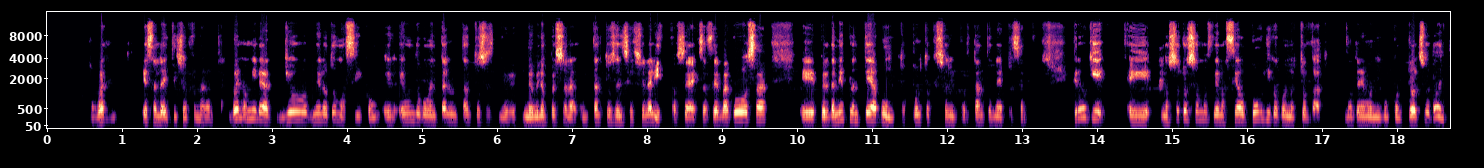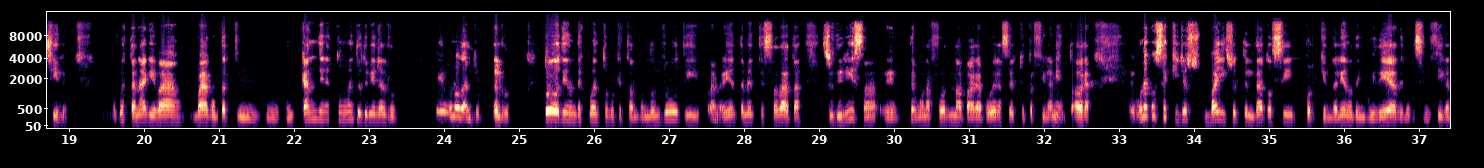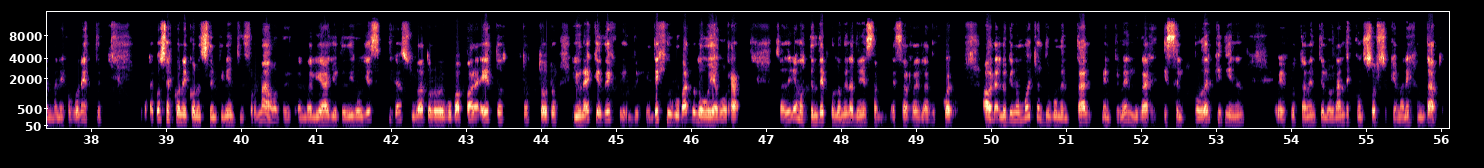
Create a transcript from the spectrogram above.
¿De acuerdo? Esa es la distinción fundamental. Bueno, mira, yo me lo tomo así. Es un documental un tanto, mi opinión personal, un tanto sensacionalista, o sea, exacerba cosas, eh, pero también plantea puntos, puntos que son importantes en el presente. Creo que eh, nosotros somos demasiado públicos con nuestros datos, no tenemos ningún control, sobre todo en Chile. No cuesta nada que va, va a comprarte un, un, candy en este momento y te viene el root. Uno da el root todo tiene un descuento porque están dando un root y, bueno, evidentemente esa data se utiliza eh, de alguna forma para poder hacer tu perfilamiento. Ahora, eh, una cosa es que yo vaya y suelte el dato así porque en realidad no tengo idea de lo que significa el manejo con este. Otra cosa es con el consentimiento informado. En realidad yo te digo, Jessica, su dato lo voy a ocupar para esto, esto, esto, y una vez que deje, deje, de ocuparlo, lo voy a borrar. O sea, deberíamos tender por lo menos a tener esas esa reglas del juego. Ahora, lo que nos muestra el documental, en primer lugar, es el poder que tienen eh, justamente los grandes consorcios que manejan datos.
